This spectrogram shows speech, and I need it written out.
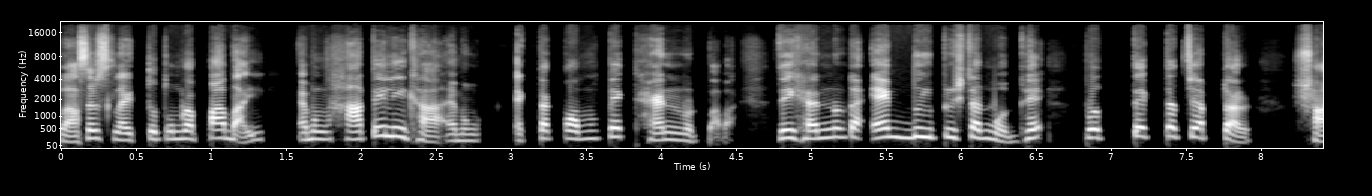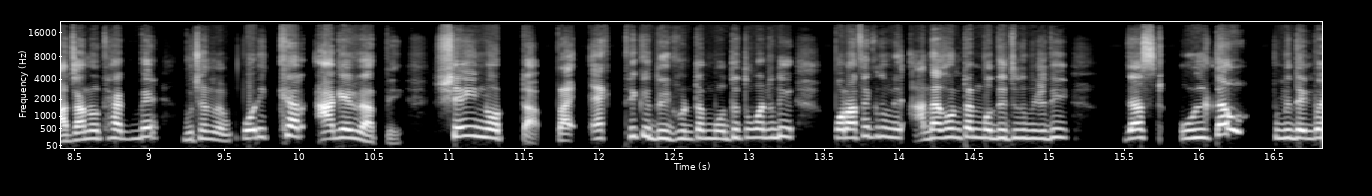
ক্লাসের স্লাইড তো তোমরা পাবাই এবং হাতে লেখা এবং একটা কম্প্যাক্ট হ্যান্ড নোট পাবা। যে হ্যান্ড নোটটা এক দুই পৃষ্ঠার মধ্যে প্রত্যেকটা চ্যাপ্টার সাজানো থাকবে বুঝলেন পরীক্ষার আগের রাতে, সেই নোটটা প্রায় এক থেকে দুই ঘণ্টার মধ্যে তোমার যদি পড়া থাকে, তুমি আধা ঘণ্টার মধ্যে তুমি যদি জাস্ট উল্টাও, তুমি দেখবে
